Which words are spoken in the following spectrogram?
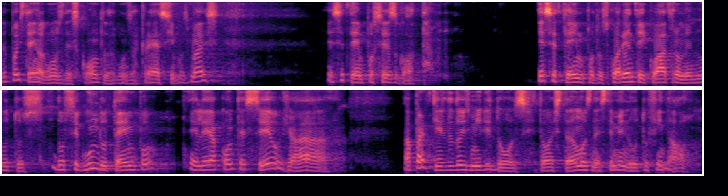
depois tem alguns descontos, alguns acréscimos, mas esse tempo se esgota. Esse tempo dos 44 minutos do segundo tempo, ele aconteceu já a partir de 2012. Então estamos neste minuto final.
